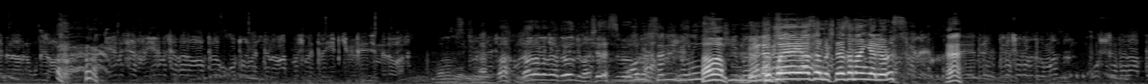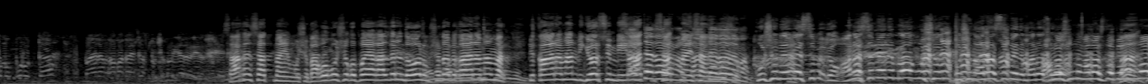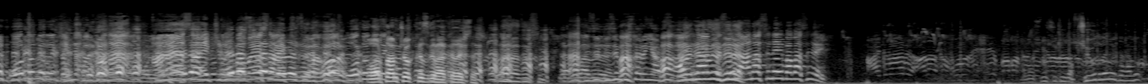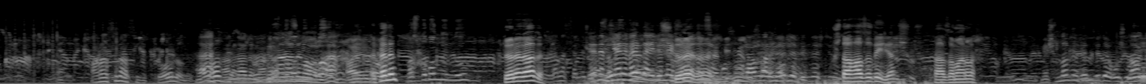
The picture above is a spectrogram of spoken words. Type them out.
Aydın abinin kutuyu aldı. 20 sefer, 20 seferin altı 30 metrenin 60 metre ip gibi feyzinde de var. Kahraman Kanada öldü lan şerefsiz öldü. Onur senin yolun Tamam. Kupaya yazılmış. Ne zaman geliyoruz? Bir de, bir de şöyle bir durum var. Kuş seferi attı mı bulutta bayram kabadayı 4,5 milyar veriyoruz. Sakın satmayın kuşu. Bak o kuşu kupaya kaldırın da oğlum. Şurada bir kahraman var. Bir kahraman bir görsün bir at, Sahte kahraman, satmayın sahte sakın kuşu. kahraman. Kuşun evesi mi? Yok anası benim lan kuşun. Kuşun anası benim. Anası Anasının anası da benim lan. Orada ne reklam Ana, anaya sahip çıkıyor, babaya sahip çıkıyor. Bak oğlum. Da Ortam reklam çok kızgın arkadaşlar. Bizim, bizim Bak, kuşların yavrusu. bak Aydın abi söyle anası ne babası ne? Aydın abi anası Furuz işi babası Çığırdı lan o babanı. Anası nasıl gitti oğlum? Anladım. Bir anadın oğlum ha. Efendim? Nasıl indi o? Döner abi. Dedim geri ver de birleştir. Döner döner. Kuş daha hazır değil ya. Daha zamanı var.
